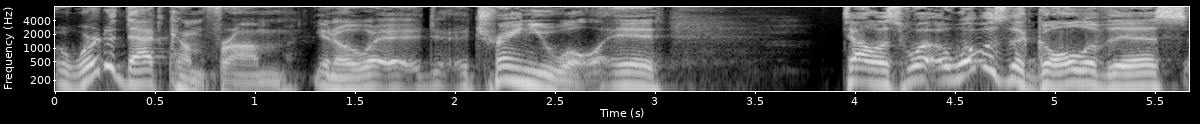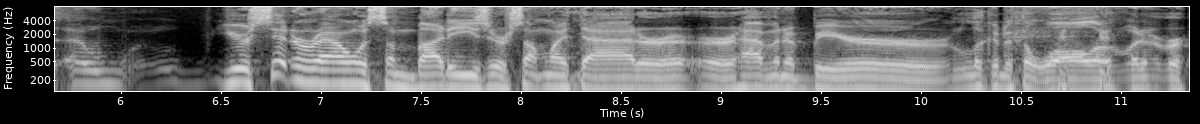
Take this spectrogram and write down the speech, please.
Where did that come from? You know, uh, Trainual. Uh, tell us what what was the goal of this? Uh, you're sitting around with some buddies or something like that, or, or having a beer or looking at the wall or whatever,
